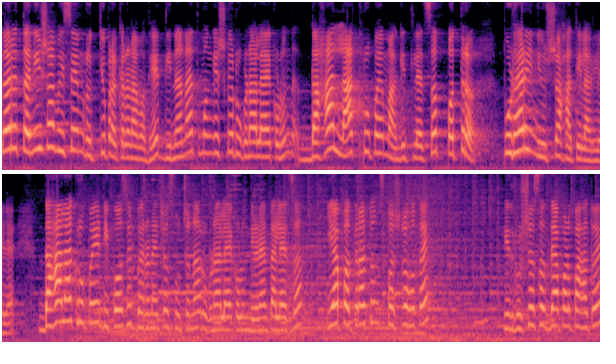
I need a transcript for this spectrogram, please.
तर तनिषा भिसे मृत्यू प्रकरणामध्ये दीनानाथ मंगेशकर रुग्णालयाकडून दहा लाख रुपये मागितल्याचं पत्र पुढारी न्यूजच्या हाती लागलेलं आहे. दहा लाख रुपये डिपॉझिट भरण्याच्या सूचना रुग्णालयाकडून देण्यात आल्याचं या पत्रातून स्पष्ट होत आहे. ही दृश्य सध्या आपण पाहतोय.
